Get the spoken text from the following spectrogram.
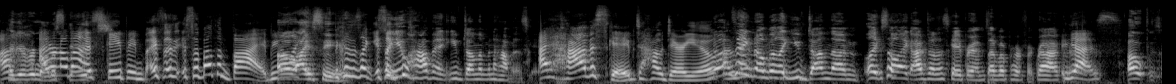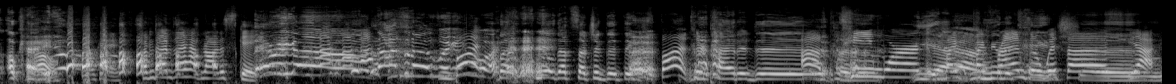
I, Have you ever I don't know about escaped? escaping, but it's, it's about the vibe. You know, Oh, like- I see. Because it's like it's So like you haven't. You've done them and haven't escaped. I have escaped. How dare you? no, I'm saying no, but like you've done them. Like so, like I've done escape rooms. I have a perfect record. Yes. Oh, okay. Oh, okay. Sometimes I have not escaped. There we go. That's what I for. But no, that's such a good thing. Fun. Competitive. Um, teamwork. Yeah. My, my friends are with us. Yeah,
